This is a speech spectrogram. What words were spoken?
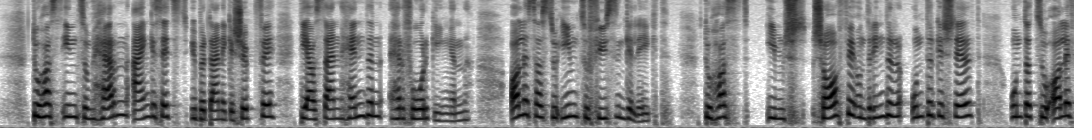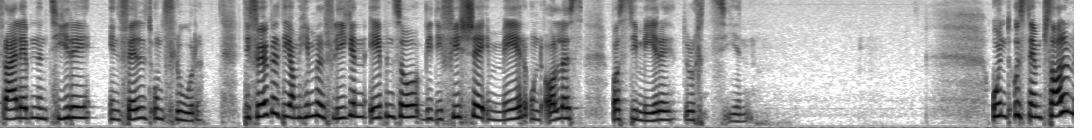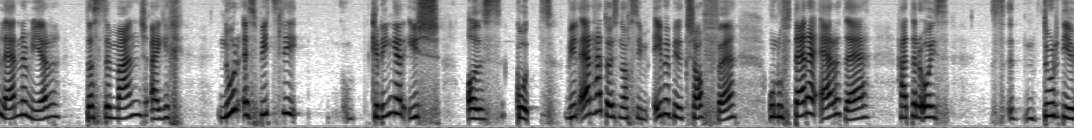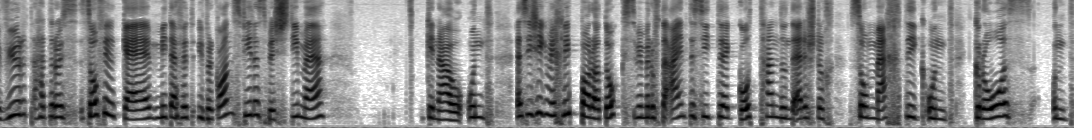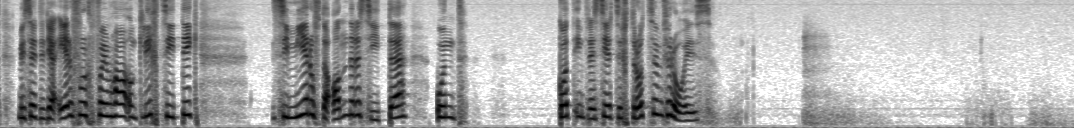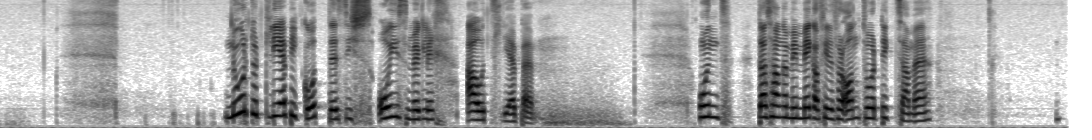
Du hast ihn zum Herrn eingesetzt über deine Geschöpfe, die aus deinen Händen hervorgingen. Alles hast du ihm zu Füßen gelegt. Du hast ihm Schafe und Rinder untergestellt und dazu alle freilebenden Tiere in Feld und Flur. die Vögel, die am Himmel fliegen, ebenso wie die Fische im Meer und alles, was die Meere durchziehen. Und aus dem Psalm lernen wir, dass der Mensch eigentlich nur ein bisschen geringer ist als Gott. Weil er hat uns nach seinem Ebenbild geschaffen und auf dieser Erde hat er uns durch die Würde hat er uns so viel gegeben, wir dürfen über ganz vieles bestimmen. Genau. Und es ist irgendwie ein bisschen paradox, wie wir auf der einen Seite Gott haben und er ist doch so mächtig und groß und wir sollten ja Ehrfurcht vor ihm haben und gleichzeitig sind wir auf der anderen Seite und Gott interessiert sich trotzdem für uns. Nur durch die Liebe Gottes ist es uns möglich, auch zu lieben. Und das hängt mit mega viel Verantwortung zusammen,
